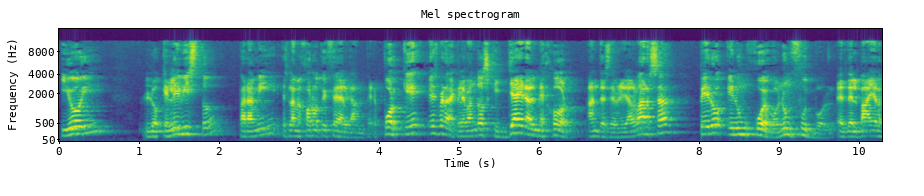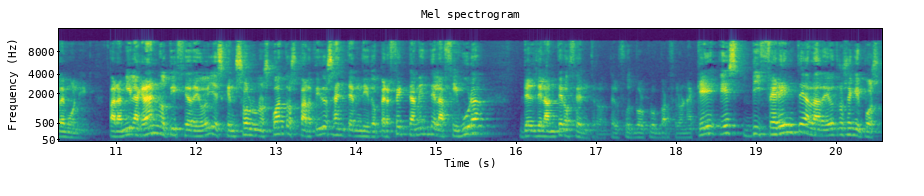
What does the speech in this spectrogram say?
Y hoy, lo que le he visto, para mí, es la mejor noticia del Gamper. Porque es verdad que Lewandowski ya era el mejor antes de venir al Barça, pero en un juego, en un fútbol, el del Bayern de Múnich. Para mí, la gran noticia de hoy es que en solo unos cuantos partidos ha entendido perfectamente la figura del delantero centro del Fútbol Club Barcelona, que es diferente a la de otros equipos.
